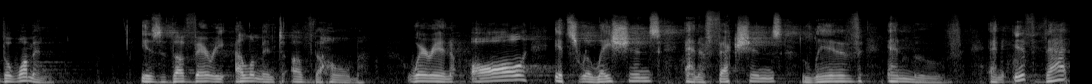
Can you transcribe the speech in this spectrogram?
The woman is the very element of the home, wherein all its relations and affections live and move. And if that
